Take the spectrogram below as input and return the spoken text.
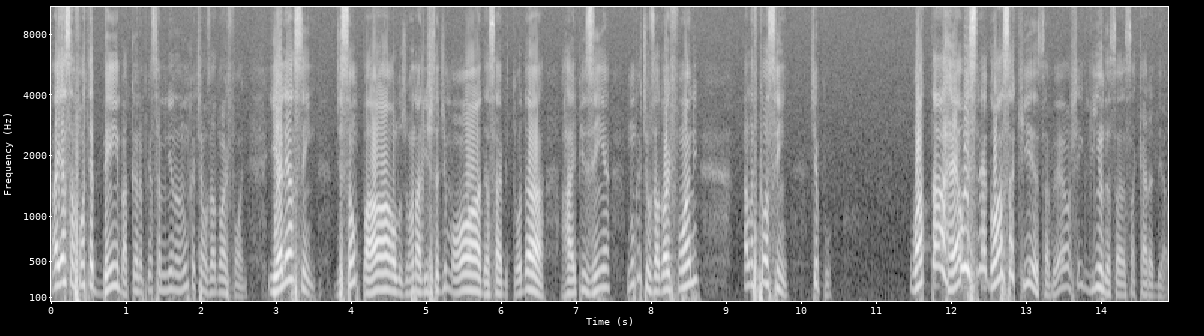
Aí essa foto é bem bacana, porque essa menina nunca tinha usado um iPhone. E ela é assim, de São Paulo, jornalista de moda, sabe, toda hypezinha, nunca tinha usado o iPhone. Ela ficou assim, tipo, what the hell esse negócio aqui, sabe? Eu achei linda essa, essa cara dela.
